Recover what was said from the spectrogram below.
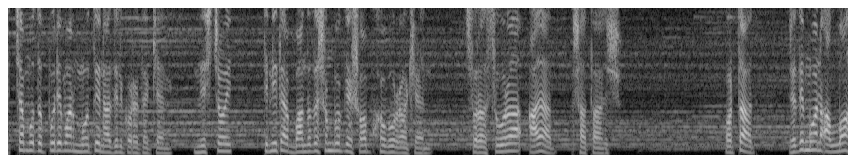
ইচ্ছামতো পরিমাণ মতে নাজিল করে থাকেন। নিশ্চয় তিনি তার বান্দাদের সম্পর্কে সব খবর রাখেন। সুরা সুরা আয়াত সাতাশ। অর্থাৎ, যদি মন আল্লাহ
